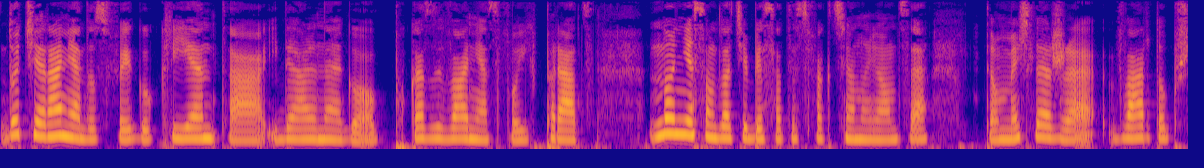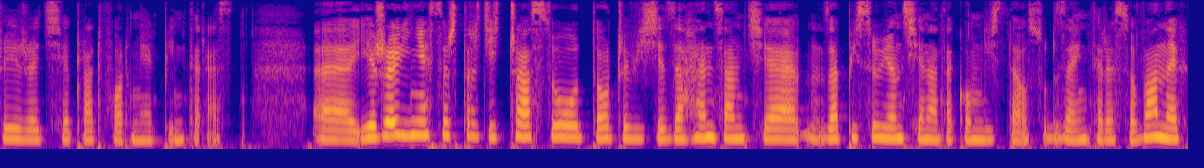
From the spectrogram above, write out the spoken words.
docierania do swojego klienta idealnego, pokazywania swoich prac, no nie są dla ciebie satysfakcjonujące, to myślę, że warto przyjrzeć się platformie Pinterest. E, jeżeli nie chcesz tracić czasu, to oczywiście zachęcam Cię, zapisując się na taką listę osób zainteresowanych.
